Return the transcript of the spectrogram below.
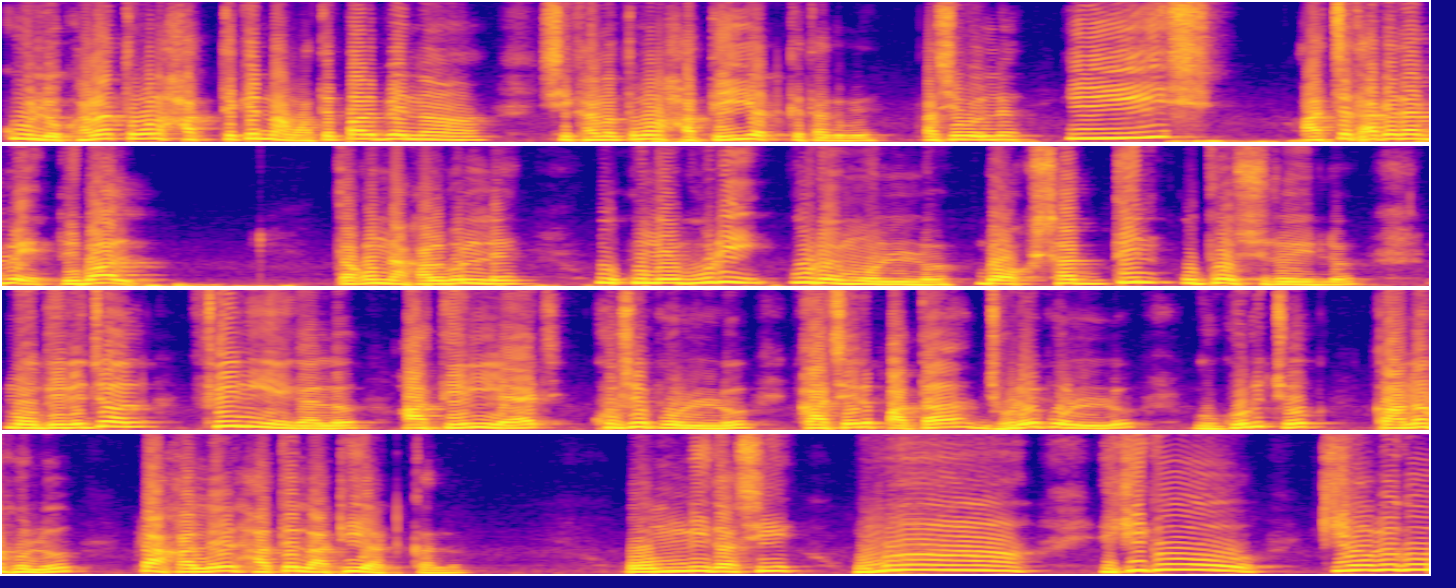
কুলোখানা তোমার হাত থেকে নামাতে পারবে না। সেখানে তোমার হাতেই আটকে থাকবে। আসি বললে, ইস আচ্ছা থাকে, থাকবে। তুই বল। তখন নাকাল বললে, উকুনে বুড়ি পুড়ে মরল, বক্সার দিন উপোস রইল। নদীর জল ফেনিয়ে গেল হাতির ল্যাজ খসে পড়ল, গাছের পাতা ঝরে পড়ল, ঘুঘুর চোখ কানা হলো, রাখালের হাতে লাঠি আটকালো। অমনি দাসী, উমা, এ কি গো? কি হবে গো?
